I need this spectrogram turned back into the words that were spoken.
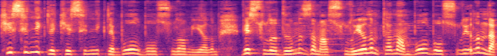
Kesinlikle kesinlikle bol bol sulamayalım ve suladığımız zaman sulayalım tamam bol bol sulayalım da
